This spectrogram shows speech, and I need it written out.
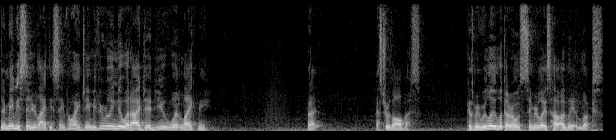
There may be sin in your life that you say, Boy, Jamie, if you really knew what I did, you wouldn't like me. But that's true with all of us. Because when we really look at our own sin, we realize how ugly it looks.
